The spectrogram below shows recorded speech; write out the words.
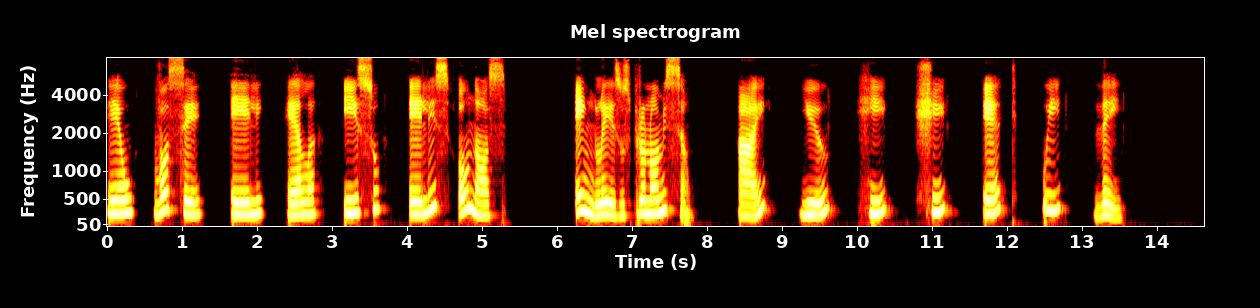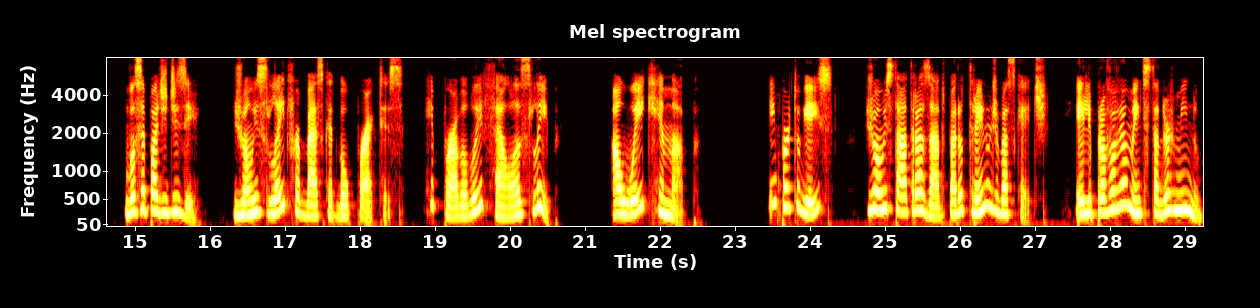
eu, você, ele, ela, isso, eles ou nós. Em inglês, os pronomes são I, you, he, she, it, we, they. Você pode dizer: João is late for basketball practice. He probably fell asleep. I'll wake him up. Em português, João está atrasado para o treino de basquete. Ele provavelmente está dormindo.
